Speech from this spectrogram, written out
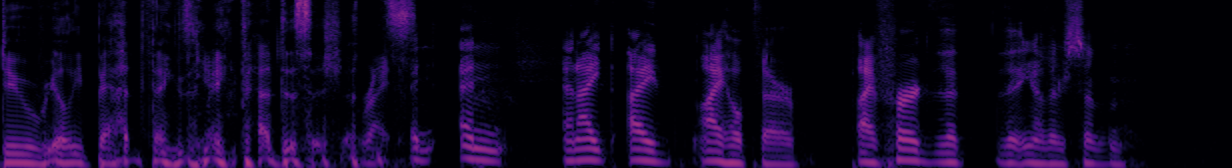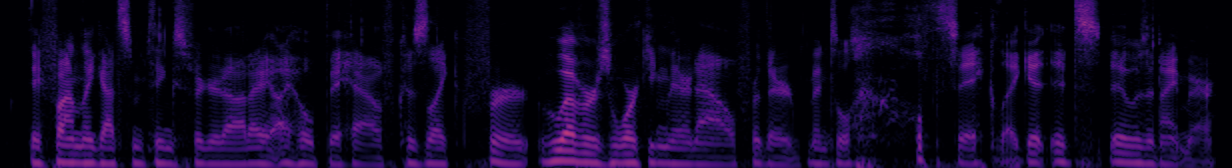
do really bad things and make bad decisions. right and and and i i i hope they're i've heard that, that you know there's some they finally got some things figured out i, I hope they have because like for whoever's working there now for their mental health sake like it, it's it was a nightmare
